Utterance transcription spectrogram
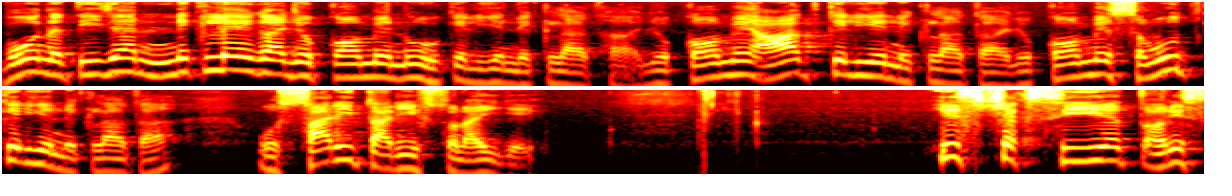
وہ نتیجہ نکلے گا جو قوم نوح کے لیے نکلا تھا، جو قوم عاد کے لیے نکلا تھا، جو قوم سمود کے لیے نکلا تھا۔ وہ ساری تاریخ سنائی گئی۔ اس شخصیت اور اس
